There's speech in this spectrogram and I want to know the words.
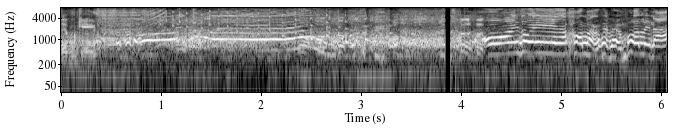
เต็มกระปิบเต็มเกงโอ๊ยตัวเองเขาวหลังใส่แพมเพิร์สเลยนะ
